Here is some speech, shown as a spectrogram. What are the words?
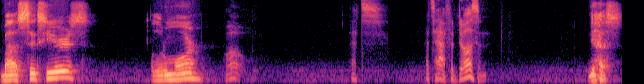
About six years, a little more. Whoa, that's that's half a dozen. Yes.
